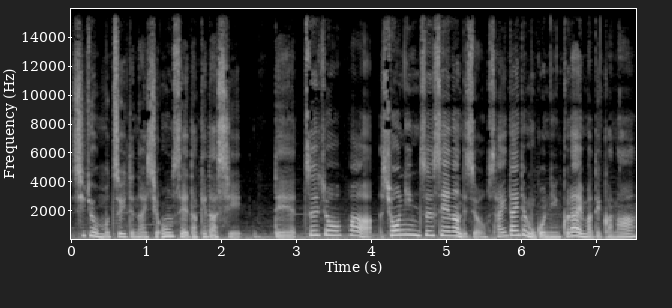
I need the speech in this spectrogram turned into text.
資料もついてないし音声だけだし。で通常は少人数制なんですよ。最大でも5人くらいまでかな。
